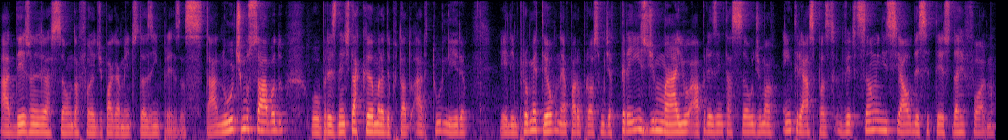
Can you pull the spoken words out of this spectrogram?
a desoneração da folha de pagamentos das empresas. Tá? No último sábado, o presidente da Câmara, deputado Arthur Lira, ele prometeu né, para o próximo dia 3 de maio a apresentação de uma, entre aspas, versão inicial desse texto da reforma,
